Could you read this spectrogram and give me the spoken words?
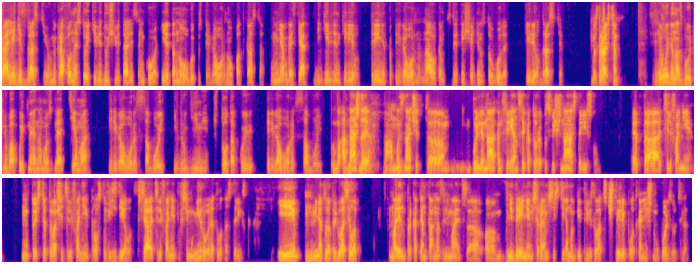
Коллеги, здравствуйте. У микрофона стойки ведущий Виталий Санько, и это новый выпуск переговорного подкаста. У меня в гостях Бигельдин Кирилл, тренер по переговорным навыкам с 2011 года. Кирилл, здравствуйте. Здравствуйте. Сегодня у нас будет любопытная, на мой взгляд, тема переговоры с собой и другими. Что такое переговоры с собой? Однажды а, мы, значит, э, были на конференции, которая посвящена астериску. Это телефония. Ну, то есть это вообще телефония просто везде. Вот вся телефония по всему миру – это вот астериск. И меня туда пригласила Марина Прокопенко, она занимается э, внедрением CRM-системы Bittrex24 под конечного пользователя.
